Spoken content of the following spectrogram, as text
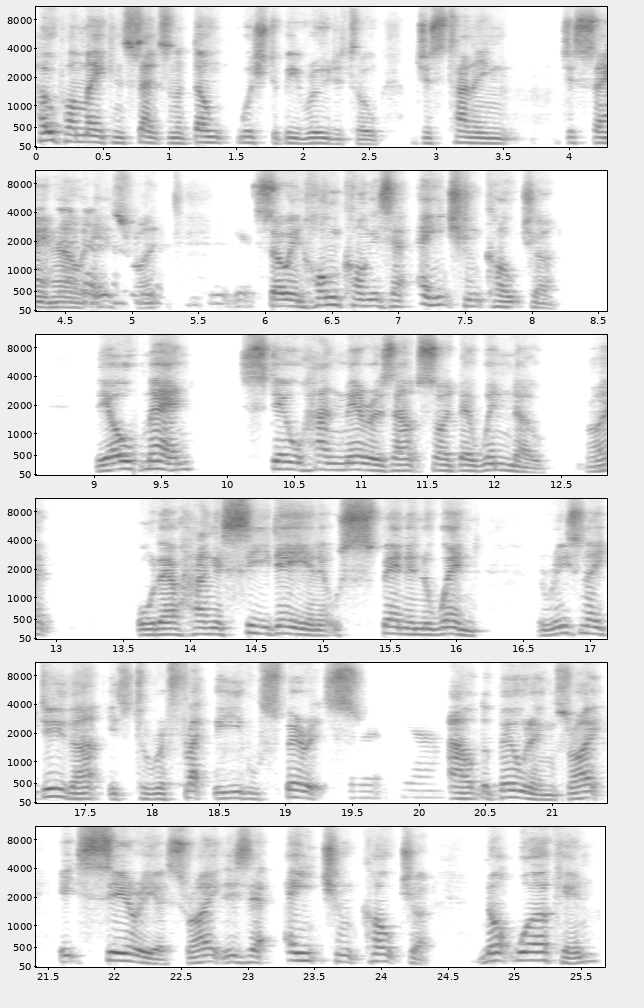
hope I'm making sense, and I don't wish to be rude at all. Just telling, just saying how it is, right? So in Hong Kong, it's an ancient culture. The old men still hang mirrors outside their window, right? Or they'll hang a CD and it will spin in the wind. The reason they do that is to reflect the evil spirits Yeah. out the buildings, right? It's serious, right? This is an ancient culture. Not working,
